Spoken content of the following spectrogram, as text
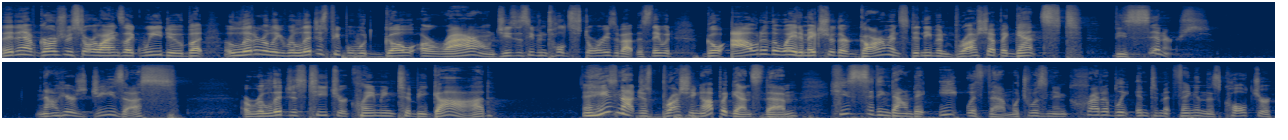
They didn't have grocery store lines like we do, but literally, religious people would go around. Jesus even told stories about this. They would go out of the way to make sure their garments didn't even brush up against these sinners. Now, here's Jesus, a religious teacher claiming to be God, and he's not just brushing up against them, he's sitting down to eat with them, which was an incredibly intimate thing in this culture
